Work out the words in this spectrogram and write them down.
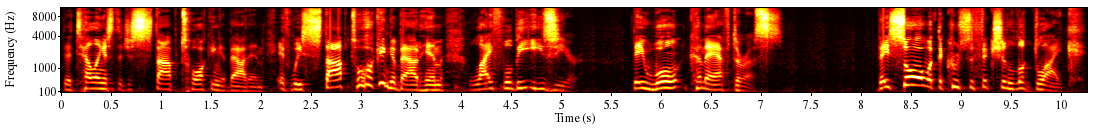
They're telling us to just stop talking about him. If we stop talking about him, life will be easier. They won't come after us. They saw what the crucifixion looked like.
